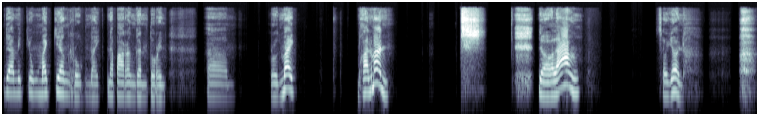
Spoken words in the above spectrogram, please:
gamit yung mic yung Rode mic na parang ganito rin. Um, Rode mic. Baka naman. Joke lang. So, yun.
